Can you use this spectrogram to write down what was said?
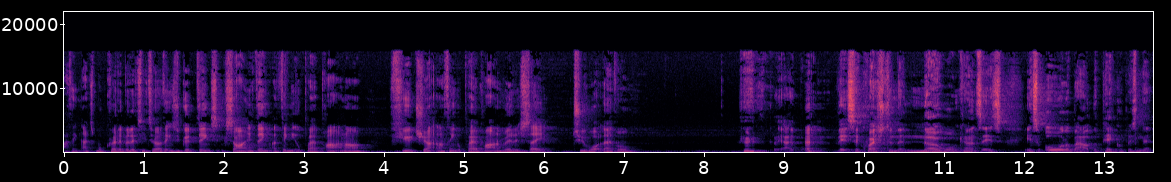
I think adds more credibility to it. I think it's a good thing, it's an exciting thing. I think it'll play a part in our future, and I think it'll play a part in real estate. To what level? It's a question that no one can answer. It's it's all about the pickup, isn't it?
